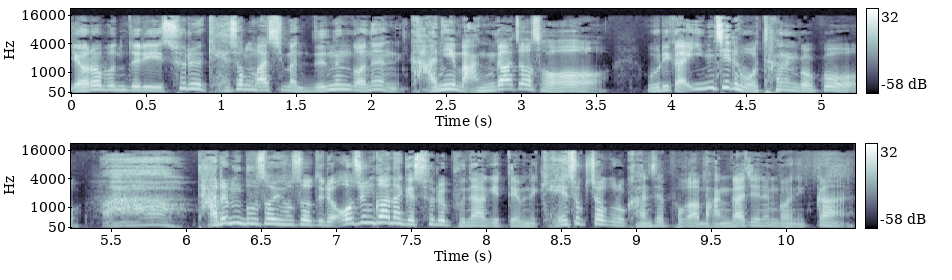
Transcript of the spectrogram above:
여러분들이 술을 계속 마시면 느는 거는 간이 망가져서 우리가 인지를 못하는 거고 아. 다른 부서 효소들이 어중간하게 술을 분해하기 때문에 계속적으로 간세포가 망가지는 거니까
